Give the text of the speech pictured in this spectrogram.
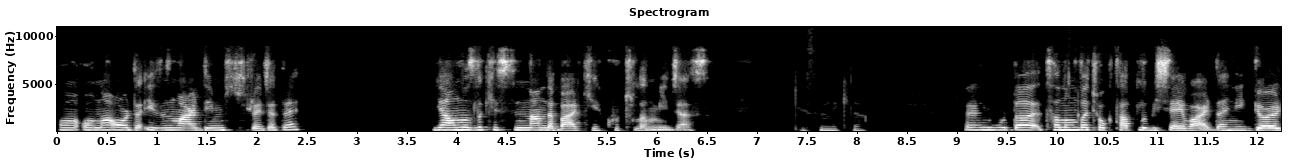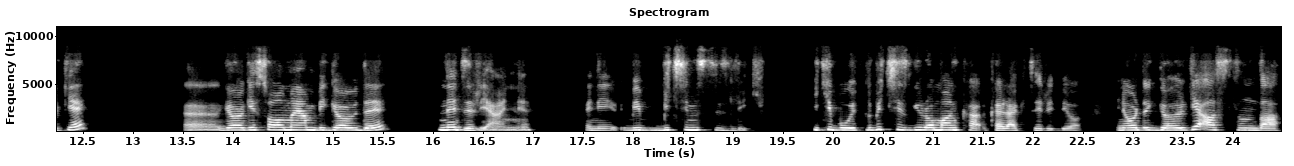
Ona orada izin verdiğimiz sürece de yalnızlık hissinden de belki kurtulamayacağız. Kesinlikle. Yani burada tanımda çok tatlı bir şey vardı. Hani gölge, e, gölgesi olmayan bir gövde nedir yani? Hani bir biçimsizlik, iki boyutlu bir çizgi roman ka- karakteri diyor. Yani orada gölge aslında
